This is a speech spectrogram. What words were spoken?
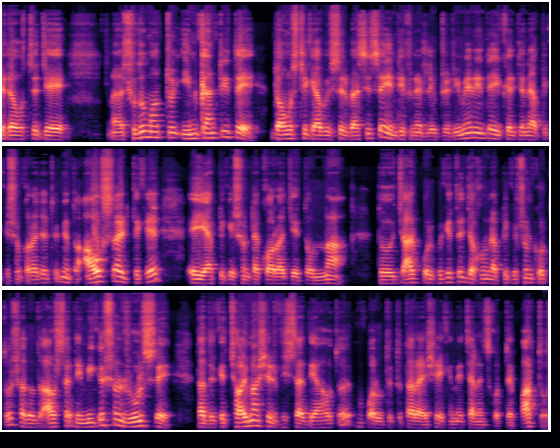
সেটা হচ্ছে যে শুধুমাত্র ইন কান্ট্রিতে ডোমেস্টিক অ্যাবিউসের বেসিসে indefinite leave to remain in the ইউকের জন্য অ্যাপ্লিকেশন করা যেত, কিন্তু আউটসাইড থেকে এই অ্যাপ্লিকেশনটা করা যেত না। তো যার পরিপ্রেক্ষিতে যখন অ্যাপ্লিকেশন করতো, সাধারণত আউটসাইড ইমিগ্রেশন রুলসে তাদেরকে ছয় মাসের ভিসা দেওয়া হতো পরবর্তীতে তারা এসে এখানে চ্যালেঞ্জ করতে পারতো।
